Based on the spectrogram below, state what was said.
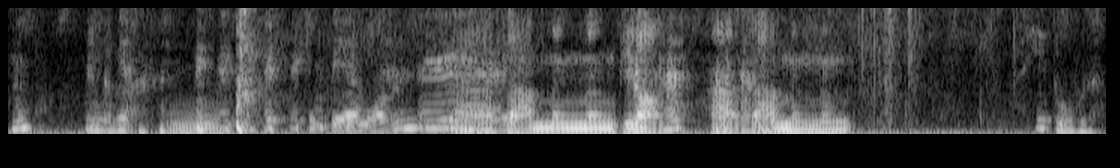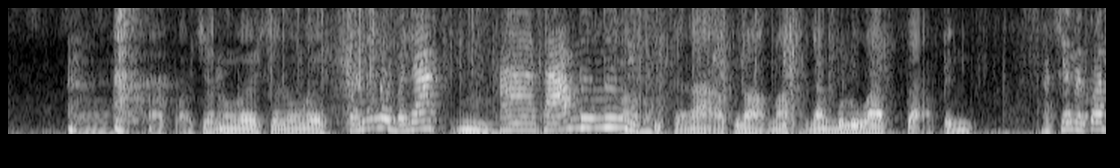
ำหืมยังกับแม่อืมแปลออกห้าสามหนึ่งหนึ่งพี่น้องฮะ ห้าสามหนึ่งหนึ่งสี่ตัวพุ่นน่ะเออเอาเอาเขียนลงเลยเขียนลงเลย แต่นึงเลยบ่ยาอืม ห้าสามหนึ่งหนึ่งนี่บ่พิจารณาเอาพี่น้องเนาะยังบ่รู้ว่าจะเป็น เอาเขียนไปก่อน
